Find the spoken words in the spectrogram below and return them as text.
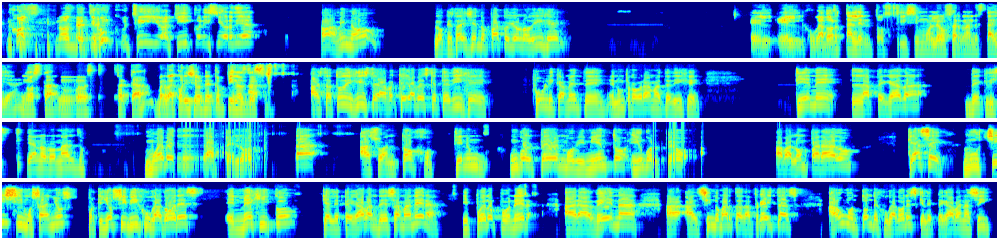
nos, nos, metió un cuchillo aquí con Isiordia. No, a mí no. Lo que está diciendo Paco, yo lo dije. El, jugador talentosísimo Leo Fernández está allá, no está, no está acá, ¿verdad, Coricior? ¿Qué opinas de eso? Hasta tú dijiste, aquella vez que te dije públicamente en un programa, te dije, tiene la pegada de Cristiano Ronaldo. Mueve la pelota a su antojo. Tiene un, un golpeo en movimiento y un golpeo a balón parado, que hace muchísimos años, porque yo sí vi jugadores en México que le pegaban de esa manera. Y puedo poner a Aravena, a Alcindo Marta da Freitas, a un montón de jugadores que le pegaban así.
